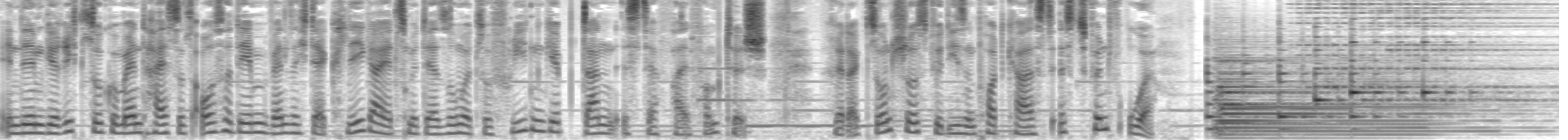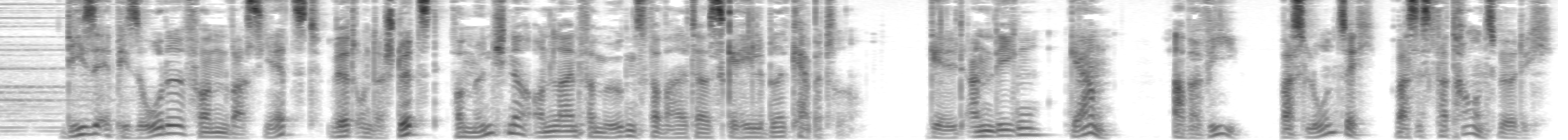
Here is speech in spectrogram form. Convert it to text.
In dem Gerichtsdokument heißt es außerdem, wenn sich der Kläger jetzt mit der Summe zufrieden gibt, dann ist der Fall vom Tisch. Redaktionsschluss für diesen Podcast ist 5 Uhr. Diese Episode von Was jetzt wird unterstützt vom Münchner Online-Vermögensverwalter Scalable Capital. Geld anlegen? Gern. Aber wie? Was lohnt sich? Was ist vertrauenswürdig?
